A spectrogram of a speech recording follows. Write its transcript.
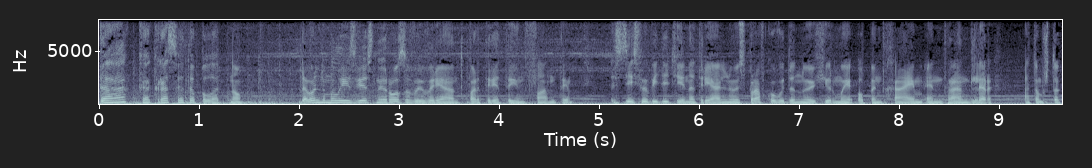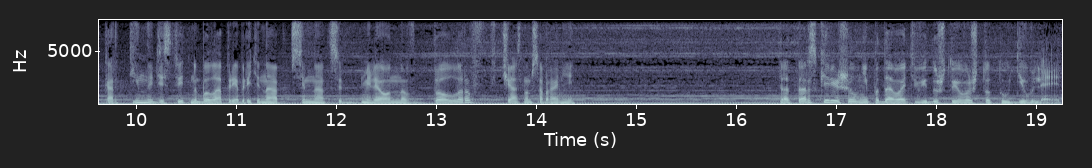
«Так, как раз это полотно. Довольно малоизвестный розовый вариант портрета инфанты. Здесь вы видите нотариальную справку, выданную фирмой Oppenheim Randler о том, что картина действительно была приобретена 17 миллионов долларов в частном собрании. Татарский решил не подавать виду, что его что-то удивляет.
